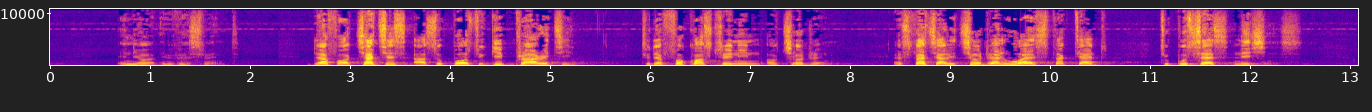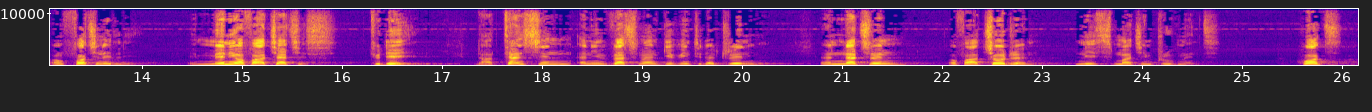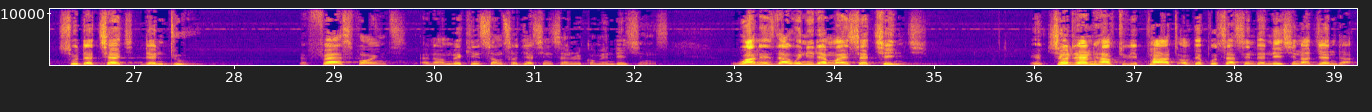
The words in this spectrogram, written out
in your investment. Therefore, churches are supposed to give priority to the focused training of children, especially children who are expected to possess nations. Unfortunately, in many of our churches today, the attention and investment given to the training and nurturing of our children needs much improvement. What should the church then do? The first point, and I'm making some suggestions and recommendations. One is that we need a mindset change. If children have to be part of the possessing the nation agenda,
